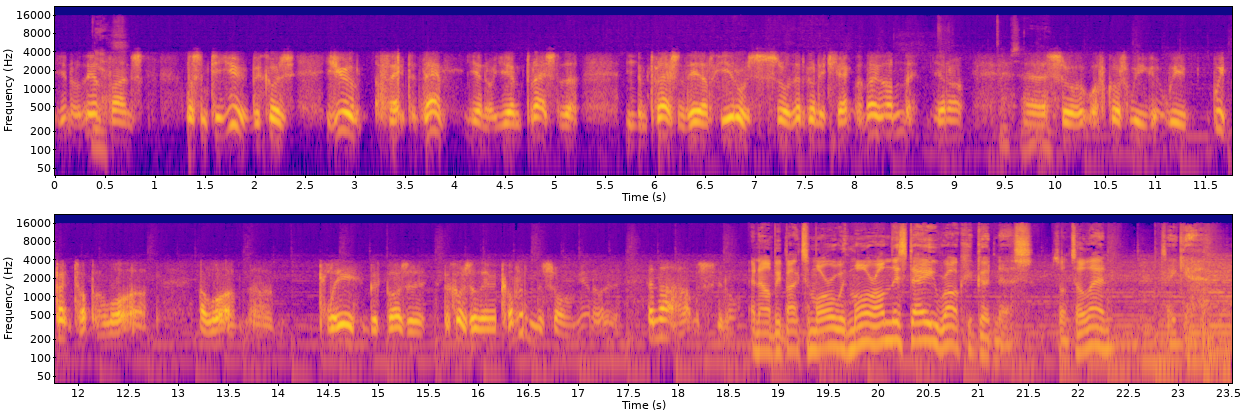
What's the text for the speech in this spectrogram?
you know, their yes. fans listen to you because you affected them. You know, you impressed the, you impressed their heroes, so they're going to check them out, aren't they? You know, uh, so of course we we we picked up a lot of a lot of. Uh, play because of because of them covering the song, you know, and that happens, you know. And I'll be back tomorrow with more on this day rock goodness. So until then, take care.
